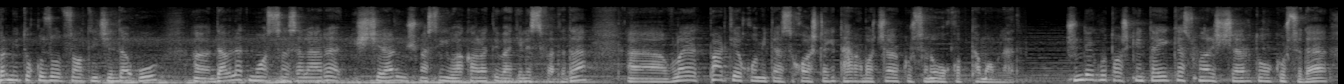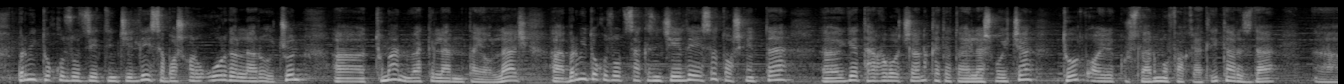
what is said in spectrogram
1936 yilda u e, davlat muassasalari ishchilari uyushmasining vakolatli vakili sifatida e, viloyat partiya qo'mitasi qoshidagi targ'ibotchilar kursini o'qib tamomladi. Shuningdek u toshkentdagi kasb hunar ishchilari tug'u kursida bir ming to'qqiz yuz o'ttiz yettinchi yilda esa boshqaruv organlari uchun e, tuman vakillarini tayyorlash bir ming to'qqiz yuz o'ttiz sakkizinchi yilda esa toshkentdagi targ'ibotchilarni qayta tayyorlash bo'yicha to'rt oylik kurslarni muvaffaqiyatli tarzda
